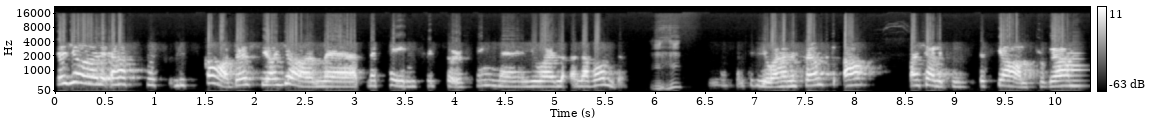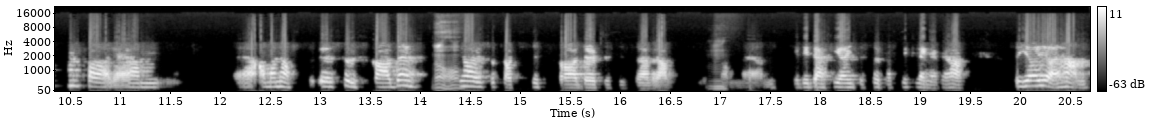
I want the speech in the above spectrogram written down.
jag, gör, jag har haft lite skador så jag gör med, med Pain Free Surfing med Joar Lavold. Jag intervjuar. Han är svensk. Ja, han kör liksom specialprogram för um, om man har eh, surfskador. Jaha. Jag har ju såklart surfskador precis överallt. Mm. Liksom, eh, Det är därför jag inte surfar så mycket längre. Jag. Så jag gör hans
